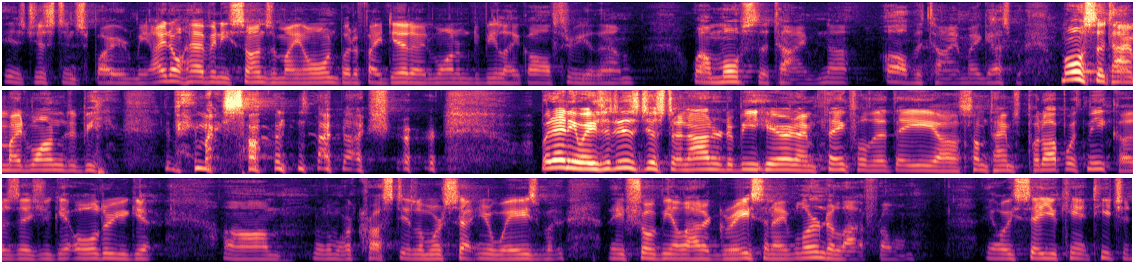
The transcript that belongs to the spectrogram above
has just inspired me. I don't have any sons of my own, but if I did, I'd want them to be like all three of them. Well, most of the time, not all the time, I guess, but most of the time I'd want them to be, to be my sons. I'm not sure. But, anyways, it is just an honor to be here, and I'm thankful that they uh, sometimes put up with me because as you get older, you get um, a little more crusty, a little more set in your ways. But they've showed me a lot of grace, and I've learned a lot from them. They always say you can't teach a,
